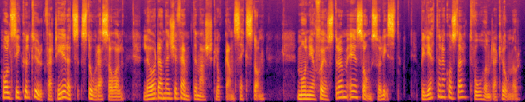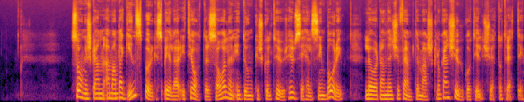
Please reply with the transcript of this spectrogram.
hålls i Kulturkvarterets stora sal lördagen den 25 mars klockan 16. Monja Sjöström är sångsolist. Biljetterna kostar 200 kronor. Sångerskan Amanda Ginsburg spelar i Teatersalen i Dunkers kulturhus i Helsingborg lördagen den 25 mars klockan 20 till 21.30.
